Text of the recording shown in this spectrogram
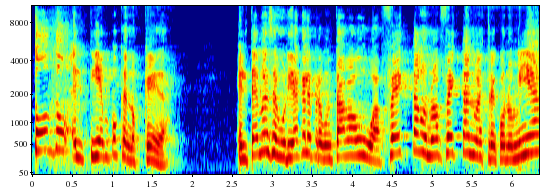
todo el tiempo que nos queda. El tema de seguridad que le preguntaba Hugo, ¿afecta o no afecta a nuestra economía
